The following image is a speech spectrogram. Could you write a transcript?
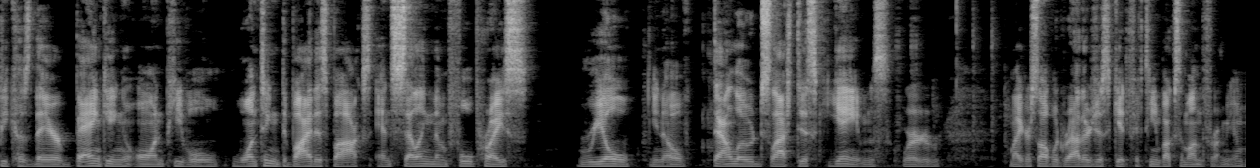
because they're banking on people wanting to buy this box and selling them full price, real, you know, download slash disc games. Where Microsoft would rather just get fifteen bucks a month from you,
